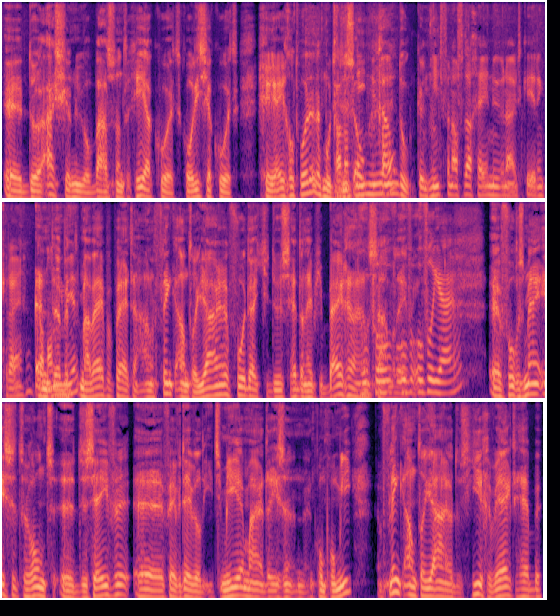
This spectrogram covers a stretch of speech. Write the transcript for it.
uh, door Asscher nu op basis van het regeerakkoord, coalitieakkoord, geregeld worden. Dat moeten we dus ook nu, gaan doen. Je kunt niet vanaf dag 1 nu een uitkering krijgen. Kan En, al niet meer? maar wij beperken aan een flink aantal jaren voordat je dus, hè, dan heb je bijgedragen aan de Hoeveel, samenleving. hoeveel, hoeveel jaren? Uh, volgens mij is het rond uh, de zeven. Uh, VVD wilde iets meer, maar er is een, een, compromis. Een flink aantal jaren dus hier gewerkt hebben...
